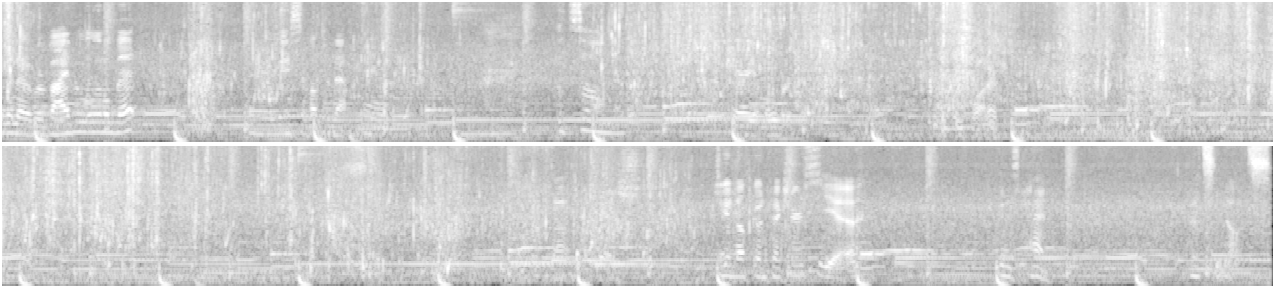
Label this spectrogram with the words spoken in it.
I'm gonna revive him a little bit and release him up in that pool. So Carry him over. This water. Did you get enough good pictures? Yeah, Look at his head. that's nuts.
